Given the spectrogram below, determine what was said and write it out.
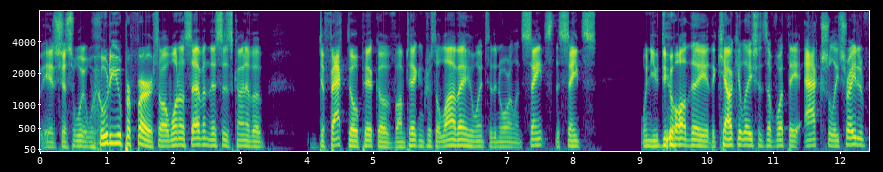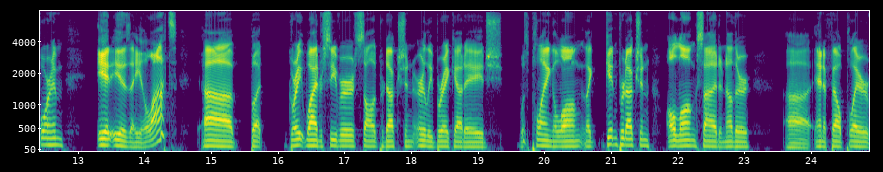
it's just who do you prefer? So at 107, this is kind of a de facto pick of I'm taking Chris Olave, who went to the New Orleans Saints. The Saints, when you do all the the calculations of what they actually traded for him, it is a lot. Uh, but great wide receiver, solid production, early breakout age, was playing along like getting production alongside another uh, NFL player,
